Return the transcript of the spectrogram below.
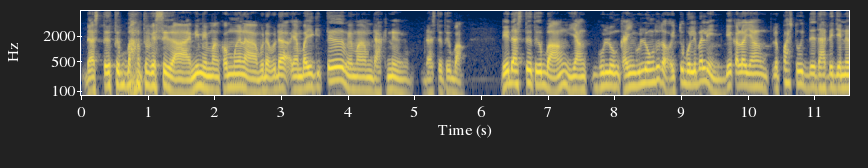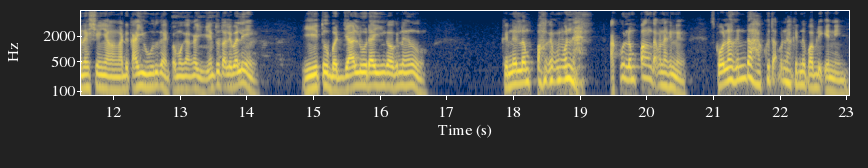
Duster terbang tu biasa. Ha, ni memang common lah. Budak-budak yang bayar kita memang dah kena duster terbang. Dia duster terbang yang gulung kain gulung tu tau. Itu boleh baling. Dia kalau yang lepas tu dia dah ada generation yang ada kayu tu kan. Pemegang kayu. Yang tu tak boleh baling. Itu berjalur dahi kau kena tu. Kena lempang kat permohonan. Aku lempang tak pernah kena. Sekolah rendah aku tak pernah kena public caning.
